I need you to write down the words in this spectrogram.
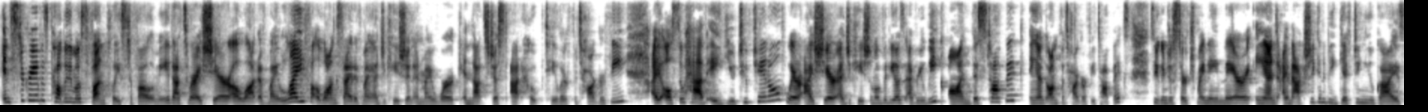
Instagram is probably the most fun place to follow me. That's where I share a lot of my life alongside of my education and my work, and that's just at Hope Taylor Photography. I also have a YouTube channel where I share educational videos every week on this topic and on photography topics. So, you can just search my name there. And I'm actually going to be gifting you guys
